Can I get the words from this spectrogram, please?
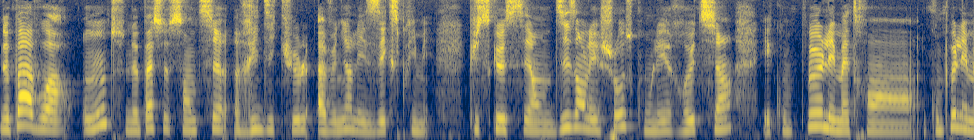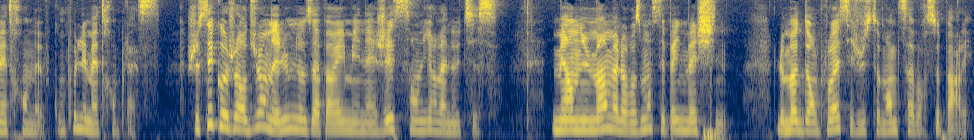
Ne pas avoir honte, ne pas se sentir ridicule à venir les exprimer. Puisque c'est en disant les choses qu'on les retient et qu'on peut les mettre en, qu'on peut les mettre en œuvre, qu'on peut les mettre en place. Je sais qu'aujourd'hui on allume nos appareils ménagers sans lire la notice. Mais un humain, malheureusement, c'est pas une machine. Le mode d'emploi, c'est justement de savoir se parler.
